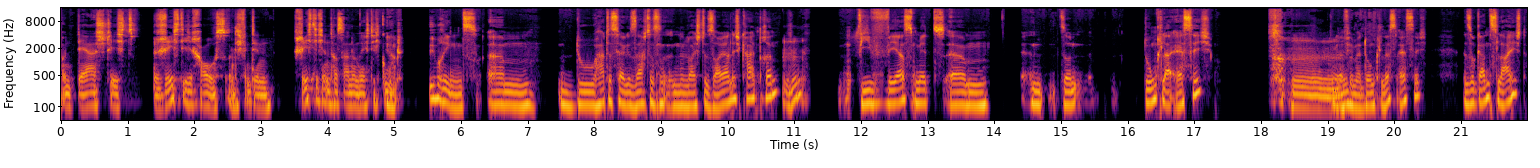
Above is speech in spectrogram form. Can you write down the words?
und der sticht richtig raus. Und ich finde den richtig interessant und richtig gut. Ja. Übrigens, ähm, du hattest ja gesagt, es ist eine leichte Säuerlichkeit drin. Mhm. Wie wär's mit ähm, so ein dunkler Essig? Mhm. Oder vielmehr dunkles Essig. So ganz leicht.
